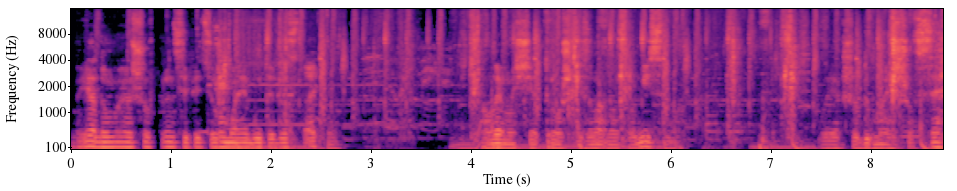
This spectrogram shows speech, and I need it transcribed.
Ну, Я думаю, що в принципі цього має бути достатньо. Але ми ще трошки з вами помісимо. Бо якщо думаєш, що все,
